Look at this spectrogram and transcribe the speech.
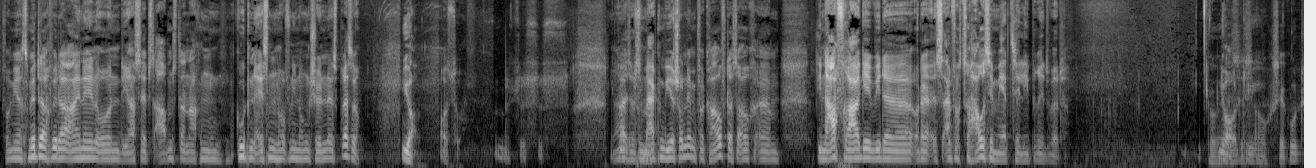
von mir aus Mittag wieder einen und ja, selbst abends dann nach einem guten Essen hoffentlich noch einen schönen Espresso. Ja, also. Ja, also das merken wir schon im Verkauf, dass auch ähm, die Nachfrage wieder oder es einfach zu Hause mehr zelebriert wird. Oh, Ja, das die- ist auch sehr gut.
